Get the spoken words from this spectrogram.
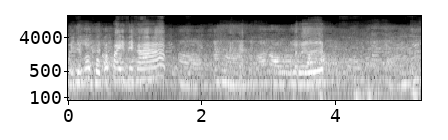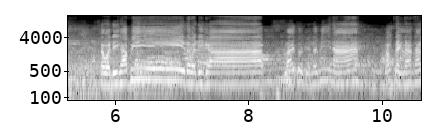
มีชะโงกผมก็ไปสิครับ เอ่ออาหารนะคะเราเตรียมปรื๊ดอย่างเป็นที่นะคะสวัสดีครับพี่ สวัสดีครับไลฟ์สดอยู่นะพี่นะ ต้องแต่งหน้าท่าน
